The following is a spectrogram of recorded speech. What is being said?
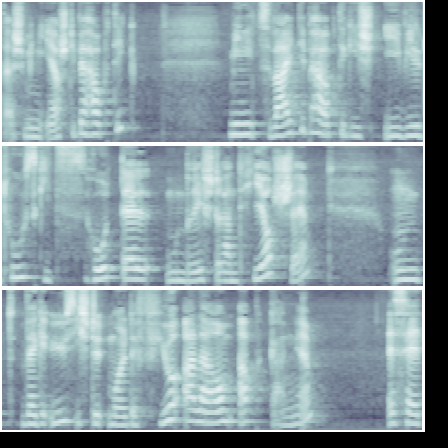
Das ist meine erste Behauptung. Meine zweite Behauptung ist, in Wildhaus gibt es Hotel und Restaurant Hirsche. Und wegen uns ist dort mal der Feueralarm abgegangen. Es hat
